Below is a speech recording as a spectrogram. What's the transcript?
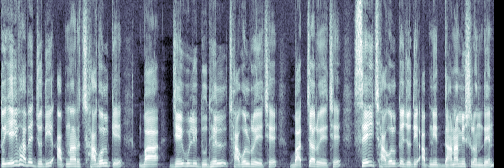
তো এইভাবে যদি আপনার ছাগলকে বা যেগুলি দুধেল ছাগল রয়েছে, বাচ্চা রয়েছে, সেই ছাগলকে যদি আপনি দানা মিশ্রণ দেন,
